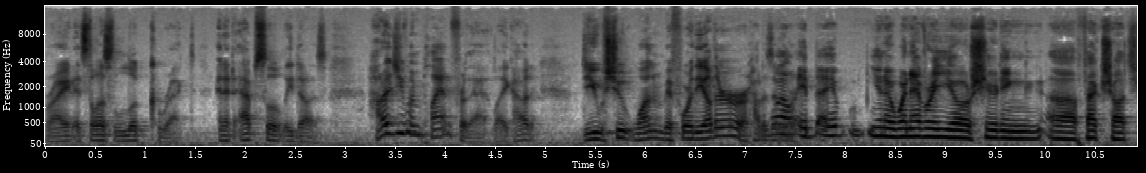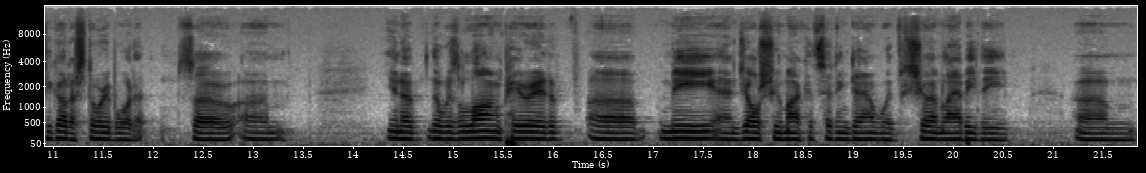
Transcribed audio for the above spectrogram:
right? It still has to look correct, and it absolutely does. How did you even plan for that? Like, how do you shoot one before the other, or how does well, it work? it, it, you know, whenever you're shooting uh, effect shots, you got to storyboard it. So, um, you know, there was a long period of uh, me and Joel Schumacher sitting down with Sherm Labby, the um,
